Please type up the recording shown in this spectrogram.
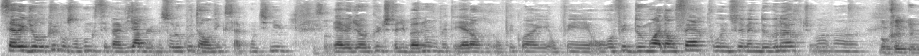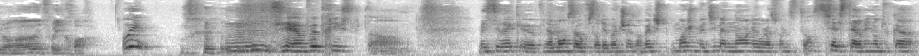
C'est, avec du recul qu'on se rend compte que c'est pas viable, mais sur le coup, t'as envie que ça continue. ça. Et avec du recul, tu te dis bah non, en fait. Et alors, on fait quoi? Et on, fait, on refait deux mois d'enfer pour une semaine de bonheur, tu vois. Enfin, Donc, règle numéro 1, il faut y croire. Oui Mm, C'est un peu triste. Mais c'est vrai que finalement, ça ouvre sur des bonnes choses. En fait, moi, je me dis maintenant, les relations à distance, si elles se terminent en tout cas,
